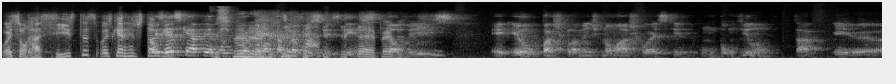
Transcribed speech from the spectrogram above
ou eles são racistas, ou eles querem ressuscitar Mas essa que é a pergunta que eu ia colocar para vocês. Eles, É, talvez. é, Eu, particularmente, não acho o Wesker um bom vilão, tá? É,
